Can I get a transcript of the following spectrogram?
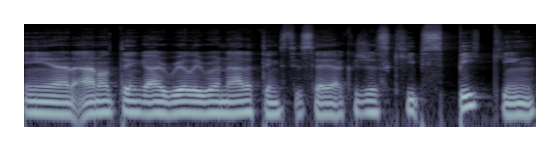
And I don't think I really run out of things to say. I could just keep speaking,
